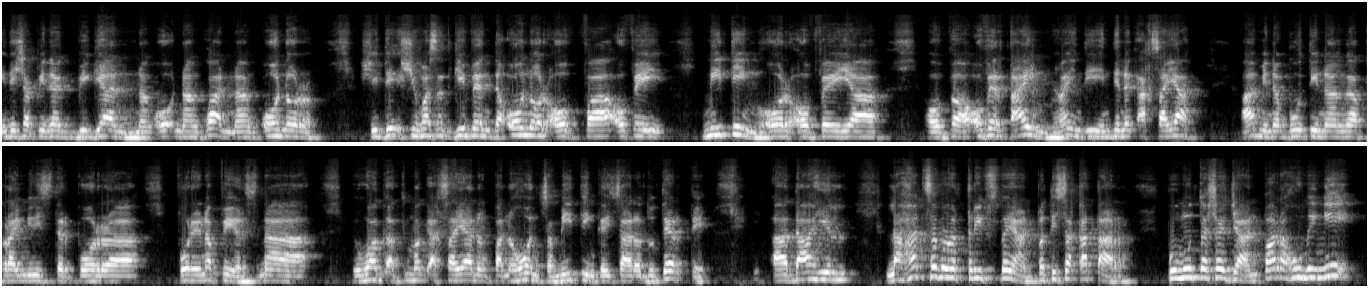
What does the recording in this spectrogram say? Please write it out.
hindi siya pinagbigyan ng ng kwan ng honor. She di, she wasn't given the honor of ah, of a meeting or of a ah, of ah, overtime ha? Hindi hindi nag-aksaya ah, minabuti ng ah, Prime Minister for ah, Foreign Affairs na huwag ak- mag-aksaya ng panahon sa meeting kay Sara Duterte Ah, dahil lahat sa mga trips na yan, pati sa Qatar, pumunta siya dyan para humingi,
